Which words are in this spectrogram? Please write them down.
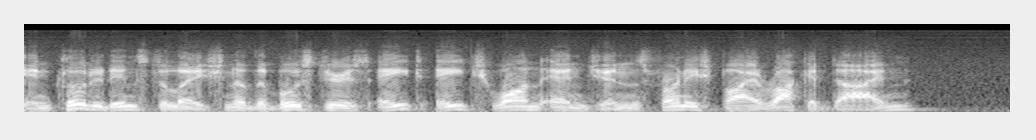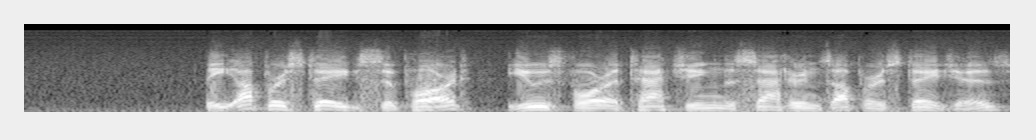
included installation of the booster's eight H-1 engines furnished by Rocketdyne, the upper stage support used for attaching the Saturn's upper stages,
